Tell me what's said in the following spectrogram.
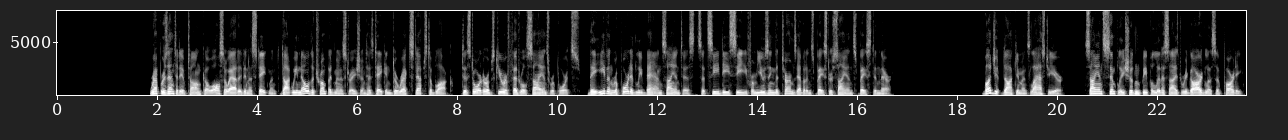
Representative Tonko also added in a statement. We know the Trump administration has taken direct steps to block, distort or obscure federal science reports, they even reportedly ban scientists at CDC from using the terms evidence-based or science-based in their budget documents last year. Science simply shouldn't be politicized regardless of party.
